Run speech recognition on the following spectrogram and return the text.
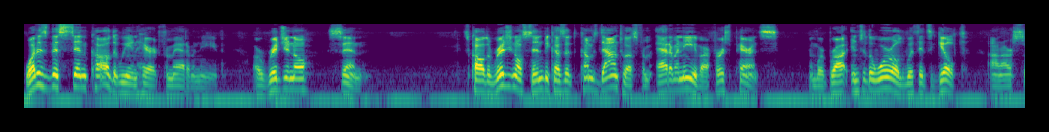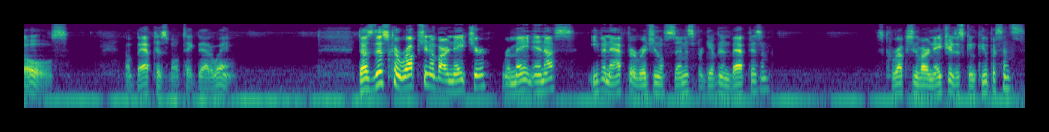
What is this sin called that we inherit from Adam and Eve? Original sin. It's called original sin because it comes down to us from Adam and Eve, our first parents, and we're brought into the world with its guilt on our souls. No baptism will take that away. Does this corruption of our nature remain in us even after original sin is forgiven in baptism? This corruption of our nature, this concupiscence?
